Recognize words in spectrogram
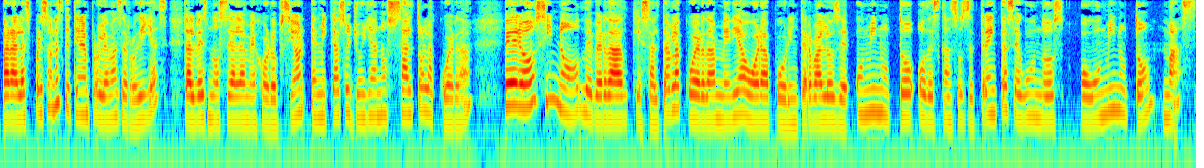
para las personas que tienen problemas de rodillas, tal vez no sea la mejor opción. En mi caso, yo ya no salto la cuerda, pero si no, de verdad que saltar la cuerda media hora por intervalos de un minuto o descansos de 30 segundos o un minuto más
